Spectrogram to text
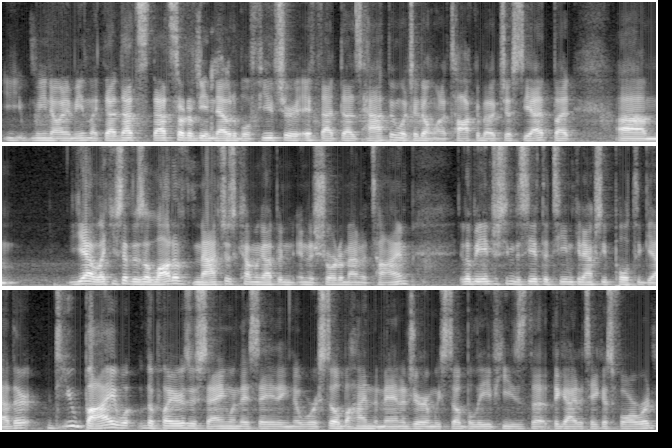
you, you know what I mean? Like that. That's that's sort of the inevitable future if that does happen, which I don't want to talk about just yet. But um, yeah, like you said, there's a lot of matches coming up in, in a short amount of time. It'll be interesting to see if the team can actually pull together. Do you buy what the players are saying when they say, you know, we're still behind the manager and we still believe he's the, the guy to take us forward?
